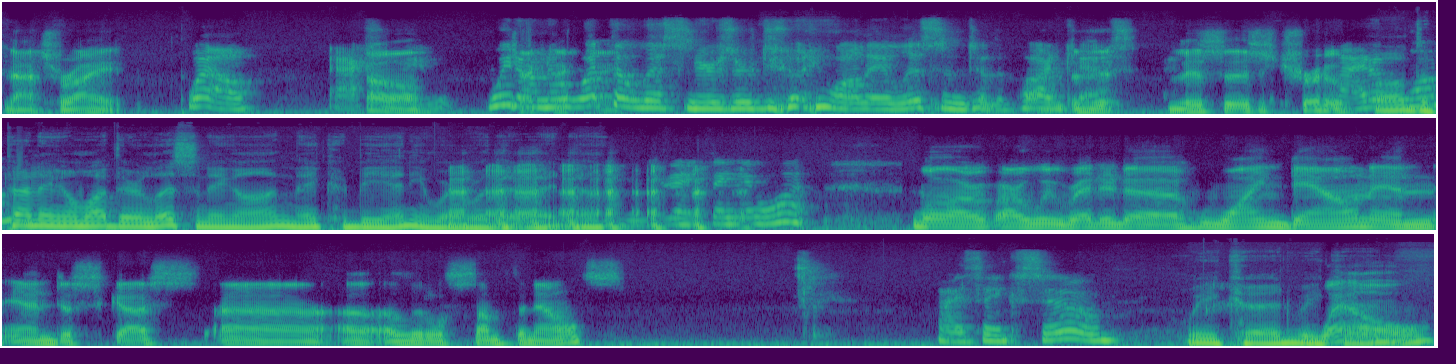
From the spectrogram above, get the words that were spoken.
That's right. Well, actually, Oh, we don't know what the listeners are doing while they listen to the podcast. This, this is true. Well, want depending on what they're listening on, they could be anywhere with it right now. do anything they want. Well, are, are we ready to wind down and and discuss uh, a, a little something else? I think so. We could. We well,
